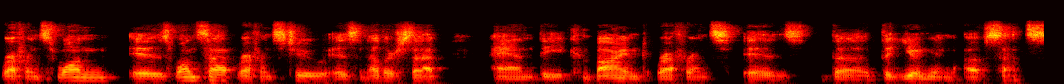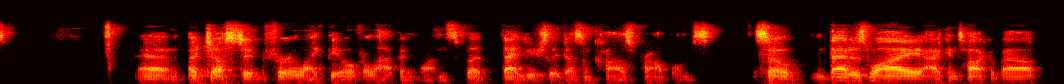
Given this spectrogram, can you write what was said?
reference one is one set, reference two is another set, and the combined reference is the, the union of sets um, adjusted for like the overlapping ones, but that usually doesn't cause problems. So that is why I can talk about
